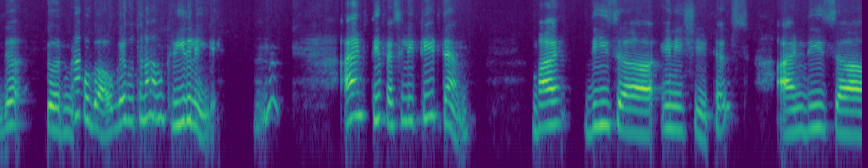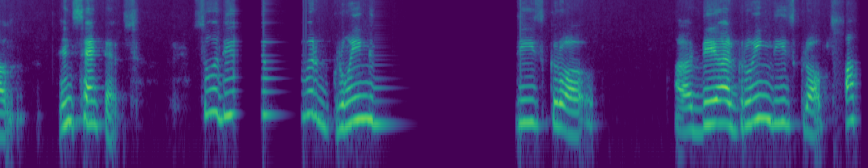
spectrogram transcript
The उगाओगे उतना हम खरीद लेंगे and they facilitate them by these uh, initiatives and these uh, incentives. So they were growing these crops. Uh, they are growing these crops up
